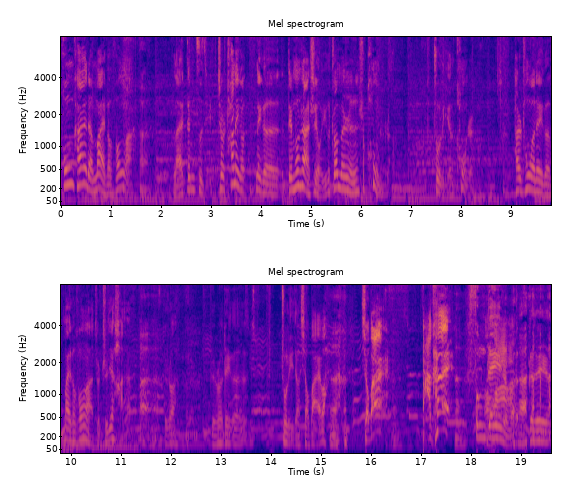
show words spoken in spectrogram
公开的麦克风啊，嗯来跟自己，就是他那个那个电风扇是有一个专门人是控制的，助理控制的，他是通过这个麦克风啊，就直接喊，嗯嗯比如说，比如说这个助理叫小白吧，嗯小白，打开，风 J 是吗？跟这个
